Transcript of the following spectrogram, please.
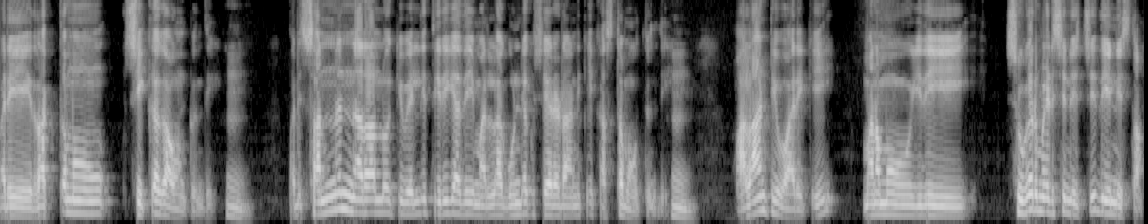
మరి రక్తము చిక్కగా ఉంటుంది. మరి సన్నని నరాల్లోకి వెళ్ళి తిరిగి అది మళ్ళా గుండెకు చేరడానికి కష్టం అవుతుంది. అలాంటి వారికి మనము ఇది షుగర్ మెడిసిన్ ఇచ్చి దీన్ని ఇస్తాం.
